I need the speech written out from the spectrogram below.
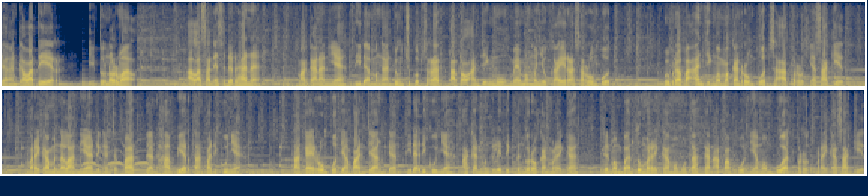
Jangan khawatir, itu normal. Alasannya sederhana. Makanannya tidak mengandung cukup serat atau anjingmu memang menyukai rasa rumput. Beberapa anjing memakan rumput saat perutnya sakit. Mereka menelannya dengan cepat dan hampir tanpa dikunyah. Tangkai rumput yang panjang dan tidak dikunyah akan menggelitik tenggorokan mereka dan membantu mereka memuntahkan apa pun yang membuat perut mereka sakit.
